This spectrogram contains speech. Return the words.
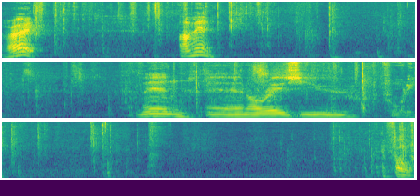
All right. I'm in. I'm in, and I'll raise you forty. I fold.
